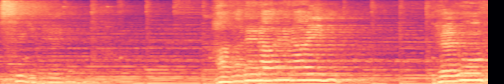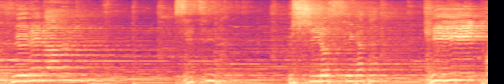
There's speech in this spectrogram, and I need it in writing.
すぎて離れられない手を触れない切な後ろ姿きっと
